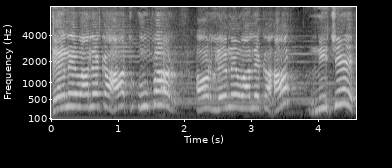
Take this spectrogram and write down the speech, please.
देने वाले का हाथ ऊपर। और लेने वाले का हाथ नीचे।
